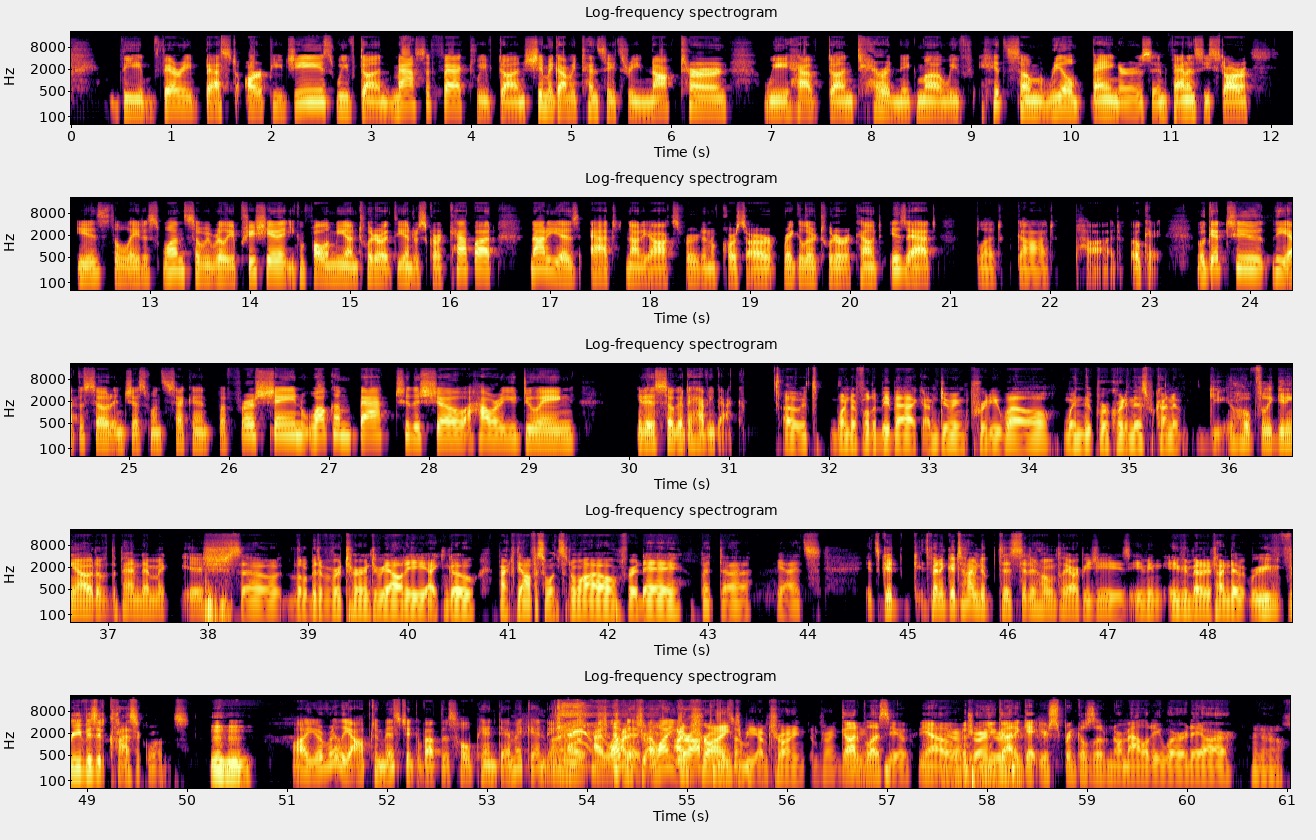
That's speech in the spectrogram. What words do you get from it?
the very best RPGs. We've done Mass Effect, we've done Shin Megami Tensei 3 Nocturne, we have done Terranigma, we've hit some real bangers, and Phantasy Star is the latest one. So we really appreciate it. You can follow me on Twitter at the underscore Catbot. Nadia is at Nadia Oxford. And of course, our regular Twitter account is at Blood God Pod. Okay, we'll get to the episode in just one second. But first, Shane, welcome back to the show. How are you doing? It is so good to have you back. Oh, it's wonderful to be back. I'm doing pretty well. When the, recording this, we're kind of hopefully getting out of the pandemic ish. So a little bit of a return to reality. I can go back to the office once in a while for a day. But uh, yeah, it's it's good. It's been a good time to, to sit at home and play RPGs. Even even better time to re- revisit classic ones. Mm-hmm. Wow, you're really optimistic about this whole pandemic ending. I, I love it. Tr- I want your I'm optimism. trying to be. I'm trying. I'm trying. God be. bless you. Yeah, yeah you got to get your sprinkles of normality where they are. Yeah.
